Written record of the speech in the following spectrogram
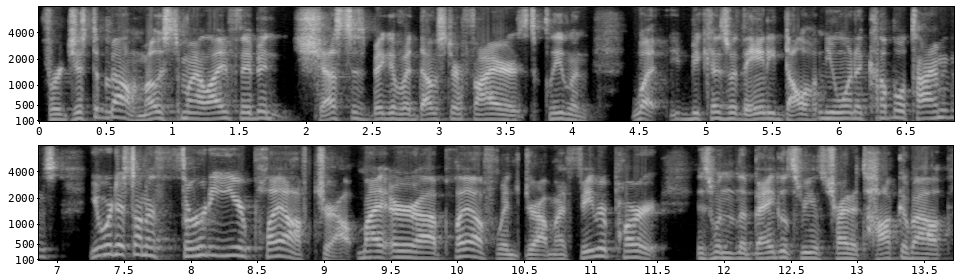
For just about most of my life, they've been just as big of a dumpster fire as Cleveland. What? Because with Andy Dalton, you won a couple times. You were just on a 30 year playoff drought, my or uh, playoff win drought. My favorite part is when the Bengals fans try to talk about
